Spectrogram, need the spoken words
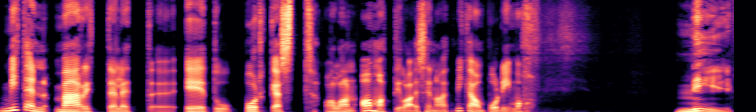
Miten määrittelet Eetu podcast-alan ammattilaisena, että mikä on Podimo? Niin,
